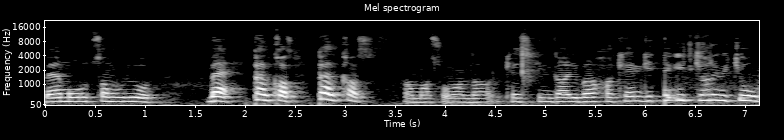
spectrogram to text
Ve Morutsam vuruyor. Ve Pelkas. Pelkas. Ama son anda keskin galiba hakem gitti. İlk yarı bitiyor.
